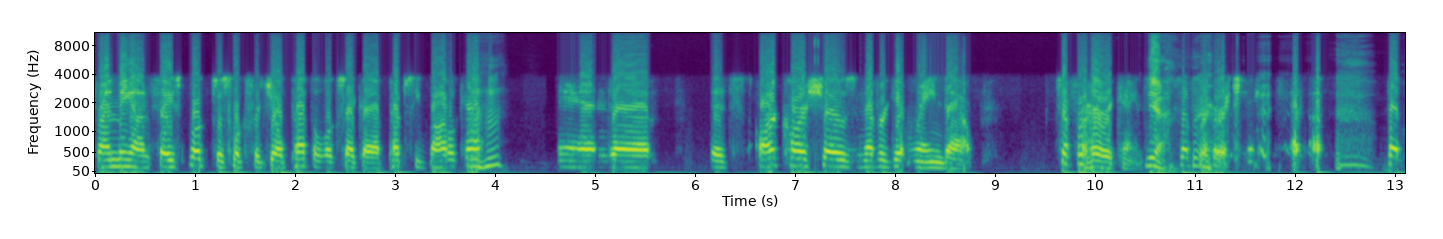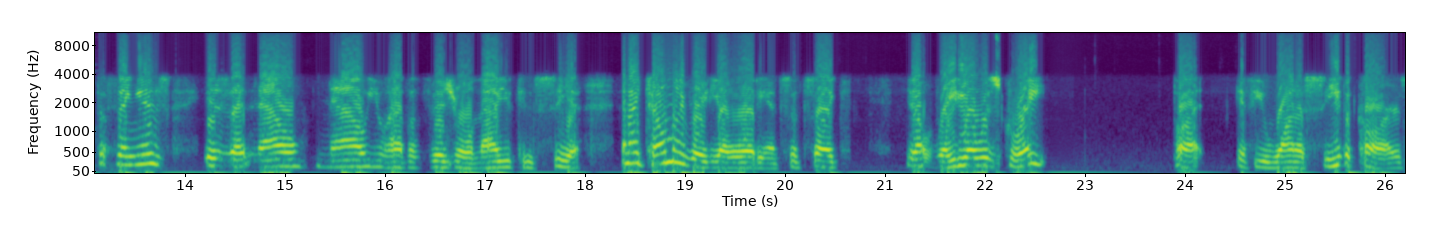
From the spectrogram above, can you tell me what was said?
friend me on Facebook, just look for Joe Pep. It looks like a Pepsi bottle cap, Mhm. And uh, it's our car shows never get rained out, except for hurricanes yeah except for hurricanes. but the thing is, is that now, now you have a visual. Now you can see it. And I tell my radio audience, it's like, you know, radio is great, but if you want to see the cars,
